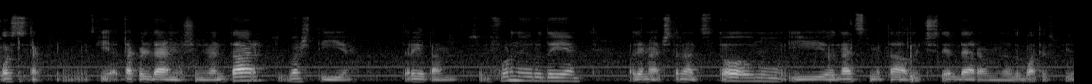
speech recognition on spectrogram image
Ось так, так виглядає наш інвентар. Тут бачите, є три там сульфурної руди. 11, 14 стону і 11 металу, 4 дерева мене добати вже.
